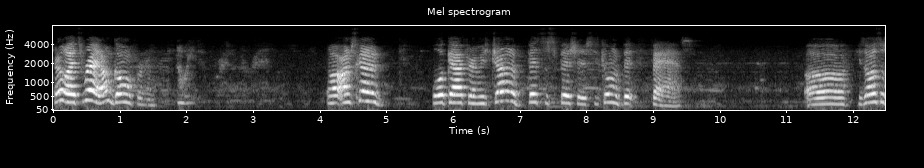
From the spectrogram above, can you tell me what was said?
Their light's red. I'm going for him. Well, I'm just gonna look after him. He's driving a bit suspicious. He's going a bit fast. Uh, he's also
